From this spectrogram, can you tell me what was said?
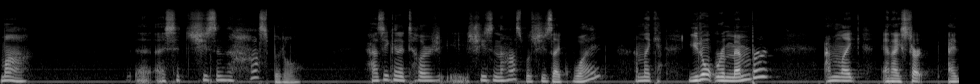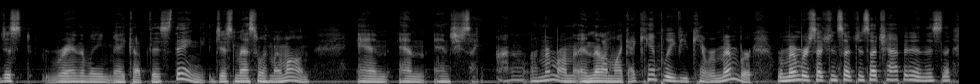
"Ma." I said she's in the hospital. How's he going to tell her she's in the hospital? She's like, "What?" I'm like, "You don't remember?" I'm like, and I start I just randomly make up this thing, just messing with my mom. And and and she's like, "I don't remember." And then I'm like, "I can't believe you can't remember. Remember such and such and such happened and this and, that."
